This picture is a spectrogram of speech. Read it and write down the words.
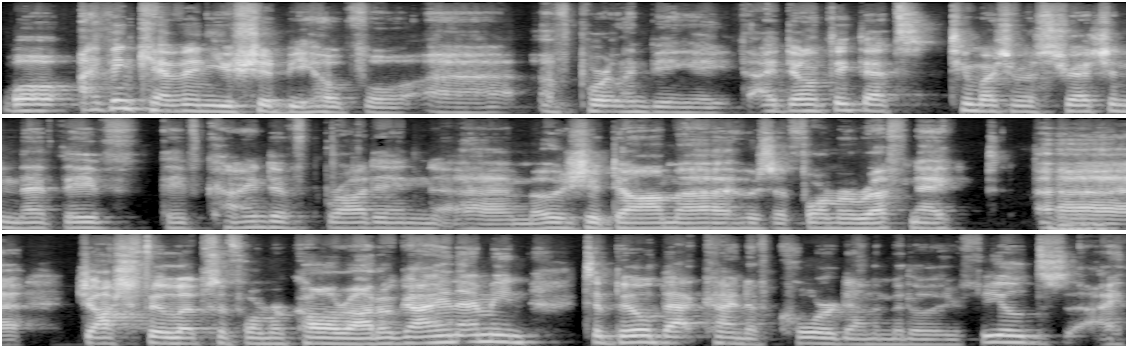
Well, I think Kevin, you should be hopeful uh, of Portland being eighth. I don't think that's too much of a stretch, in that they've they've kind of brought in uh, Modou Jadama, who's a former Roughneck, uh, mm-hmm. Josh Phillips, a former Colorado guy, and I mean to build that kind of core down the middle of your fields, I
